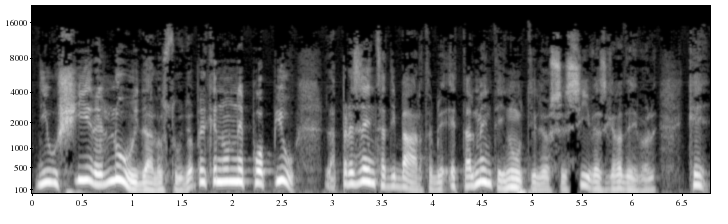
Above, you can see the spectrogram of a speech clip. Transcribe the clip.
di uscire lui dallo studio perché non ne può più. La presenza di Bartleby è talmente inutile, ossessiva e sgradevole che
